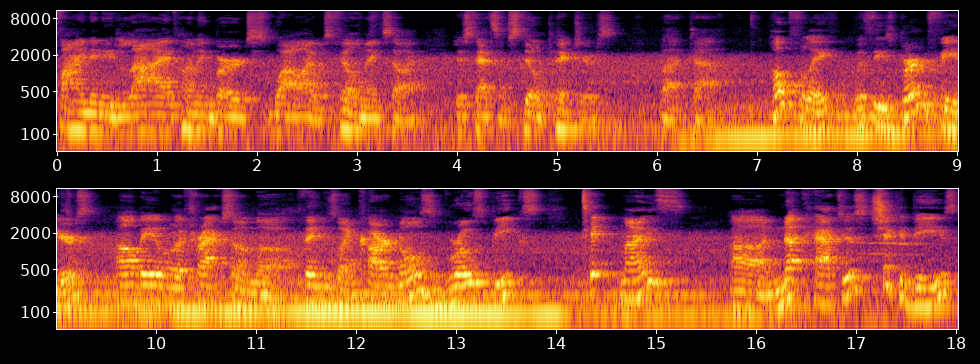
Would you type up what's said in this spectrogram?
find any live hummingbirds while I was filming, so I just had some still pictures. But uh, hopefully, with these bird feeders, I'll be able to attract some uh, things like cardinals, grosbeaks, titmice, uh, nuthatches, chickadees,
